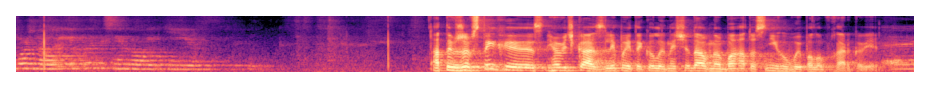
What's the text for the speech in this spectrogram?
можна ліпити сніговиків. А ти вже встиг е, сніговичка зліпити, коли нещодавно багато снігу випало в Харкові? Е,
